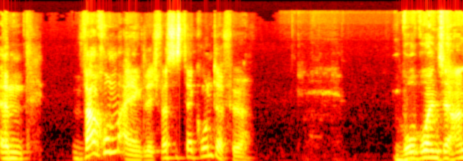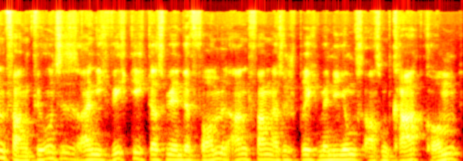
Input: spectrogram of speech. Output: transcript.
Ähm, Warum eigentlich? Was ist der Grund dafür? Wo wollen Sie anfangen? Für uns ist es eigentlich wichtig, dass wir in der Formel anfangen, also sprich, wenn die Jungs aus dem Kart kommen,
